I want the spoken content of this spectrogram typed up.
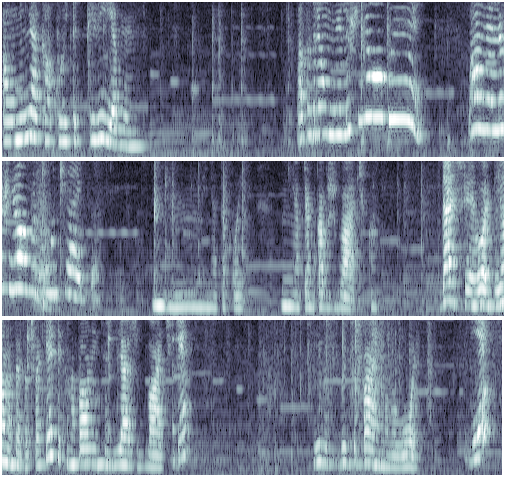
А у меня какой-то крем. А смотри, у меня лишневый. У меня такой. У меня прям как жвачка. Дальше, Оль, берем вот этот пакетик, наполнитель для жвачки. И выс- высыпаем его, Оль. Весь?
